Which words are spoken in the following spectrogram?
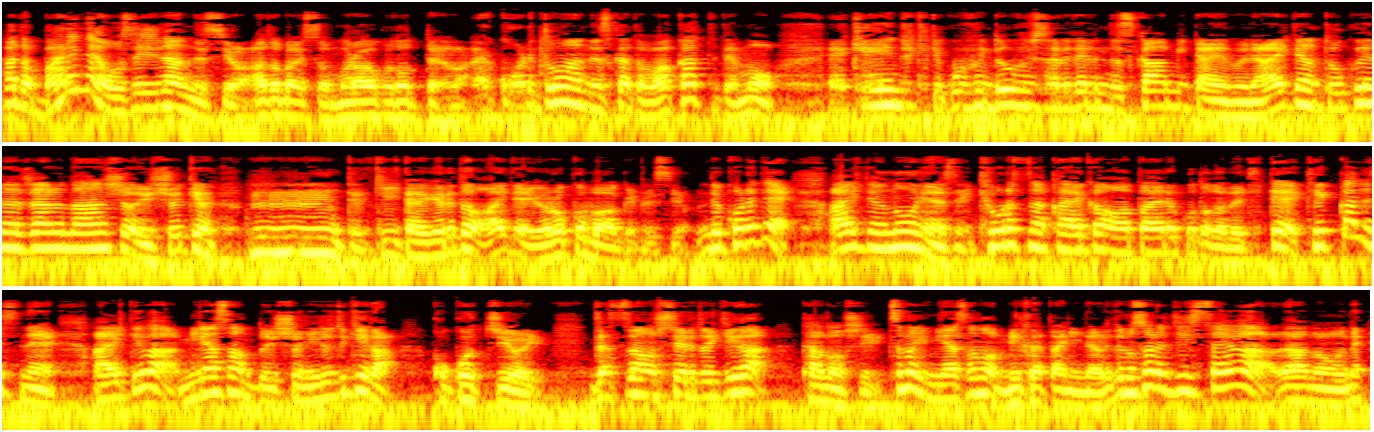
あとバレないお世辞なんですよ、アドバイスをもらうことっていうのは。え、これどうなんですか？って分かってても、え、経営の時ってこういうふうにどういうふうにされてるんですか？みたいな風に相手の得意なジャンルの話を一生懸命、うーんって聞いてあげると、相手は喜ぶわけですよ。で、これで、相手の脳にはですね、強烈な快感を与えることができて、結果ですね、相手は皆さんと一緒にいる時が心地よい。よい。雑談をしてる時が楽しい。つまり皆さんの味方になる。でもそれは実際は、あのね、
